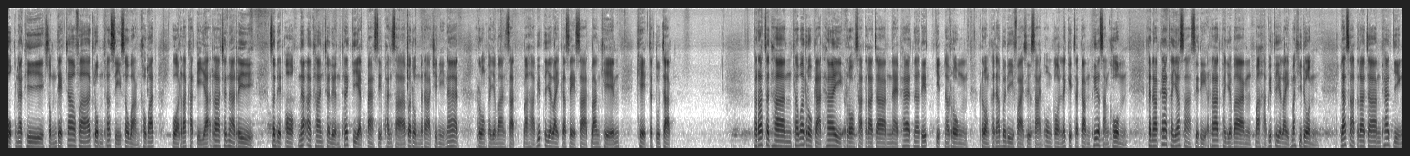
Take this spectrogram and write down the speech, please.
6 นาที สมเด็จเจ้าฟ้ากรมพระศรีสว่างควัตวรคตติยราชนารี เสด็จออกณอาคารเฉลิมพระเกียรติ 80 พรรษาบรมราชินีนาถ โรงพยาบาลสัตว์ มหาวิทยาลัยเกษตรศาสตร์บางเขน เขตจตุจักร พระราชทานพระวโรกาสให้รองศาสตราจารย์นายแพทย์นริศกิจนรงค์รองคณะบดีฝ่ายสื่อสารองค์กรและกิจกรรมเพื่อสังคม คณะแพทยศาสตร์ศิริราชพยาบาล มหาวิทยาลัยมหิดล และศาสตราจารย์แพทย์หญิง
